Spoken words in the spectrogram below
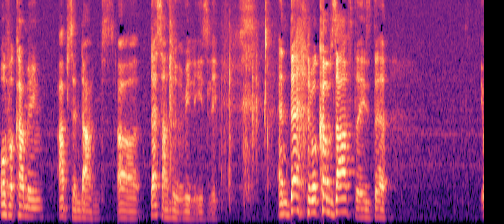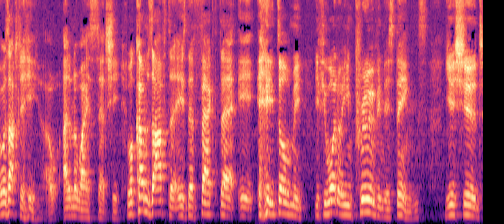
overcoming ups and downs. Uh, that's how I do it really easily. And then what comes after is the it was actually he. I don't know why I said she. What comes after is the fact that he, he told me if you want to improve in these things, you should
